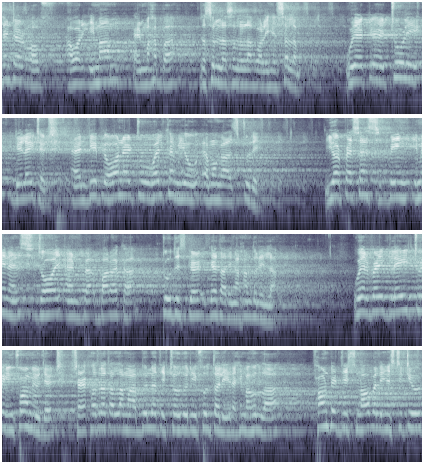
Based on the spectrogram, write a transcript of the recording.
center of our Imam and Mahabba, Rasulullah sallallahu alaihi. We are truly delighted and deeply honored to welcome you among us today. Your presence being immense joy and baraka to this gathering, Alhamdulillah. We are very glad to inform you that Shaykh Hazrat Allama Abdul Latif Chaudhuri Fultali Rahimahullah founded this noble institute,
